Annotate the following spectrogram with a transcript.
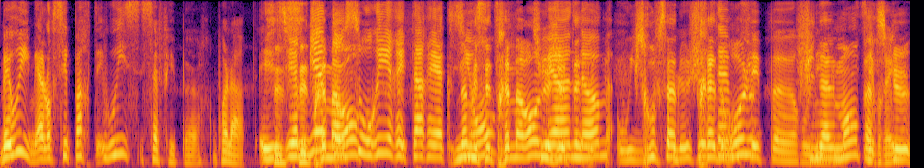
Mais oui, mais alors c'est parti. Oui, ça fait peur. Voilà. Et j'aime bien ton marrant. sourire et ta réaction. Non, mais c'est très marrant. Tu le es je un homme. Oui. Je trouve ça le très drôle, fait peur. au Finalement, parce que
